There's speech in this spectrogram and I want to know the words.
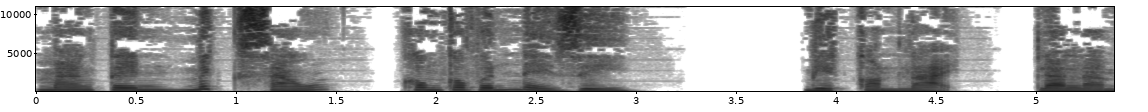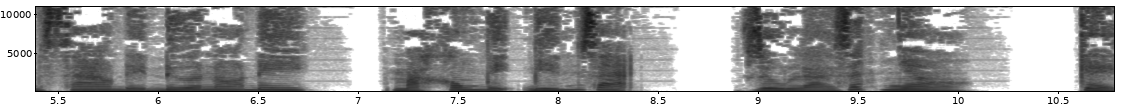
mang tên mic 6 không có vấn đề gì. Việc còn lại là làm sao để đưa nó đi mà không bị biến dạng, dù là rất nhỏ, kể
